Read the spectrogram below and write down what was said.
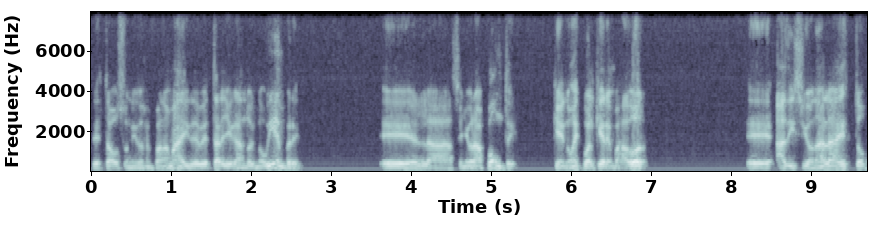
de Estados Unidos en Panamá y debe estar llegando en noviembre eh, la señora Ponte, que no es cualquier embajador. Eh, adicional a esto,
